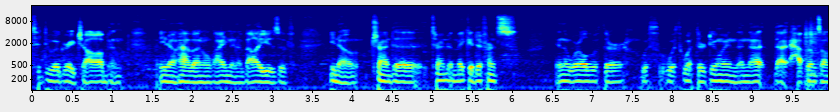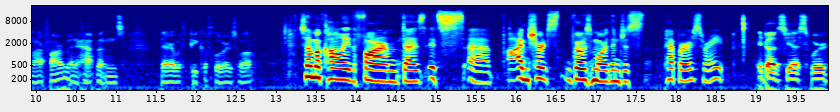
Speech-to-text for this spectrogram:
to do a great job and you know have an alignment of values of you know trying to trying to make a difference in the world with their with with what they're doing and that that happens on our farm and it happens there with Picaflor as well. So McCauley, the farm, does it's. Uh, I'm sure it grows more than just peppers, right? It does, yes. We're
